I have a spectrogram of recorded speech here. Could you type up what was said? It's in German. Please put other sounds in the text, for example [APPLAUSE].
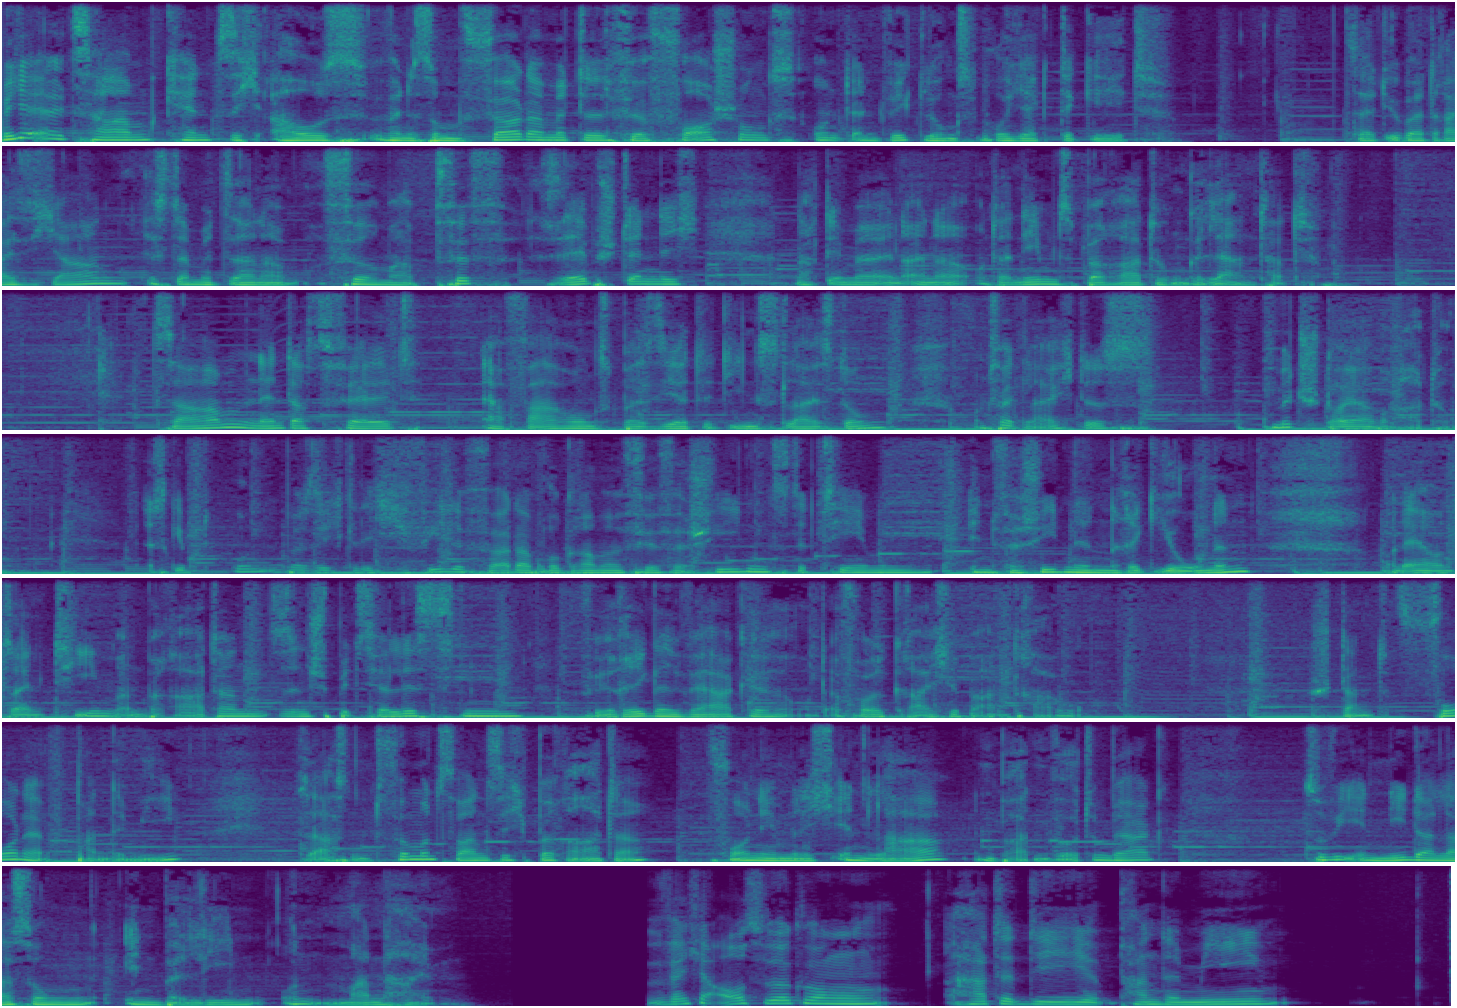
Michael Zahm kennt sich aus, wenn es um Fördermittel für Forschungs- und Entwicklungsprojekte geht. Seit über 30 Jahren ist er mit seiner Firma Pfiff selbstständig, nachdem er in einer Unternehmensberatung gelernt hat. Zahm nennt das Feld erfahrungsbasierte Dienstleistung und vergleicht es mit Steuerberatung. Es gibt unübersichtlich viele Förderprogramme für verschiedenste Themen in verschiedenen Regionen und er und sein Team an Beratern sind Spezialisten für Regelwerke und erfolgreiche Beantragungen. Stand vor der Pandemie saßen 25 Berater, vornehmlich in Lahr in Baden-Württemberg sowie in Niederlassungen in Berlin und Mannheim. Welche Auswirkungen hatte die Pandemie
